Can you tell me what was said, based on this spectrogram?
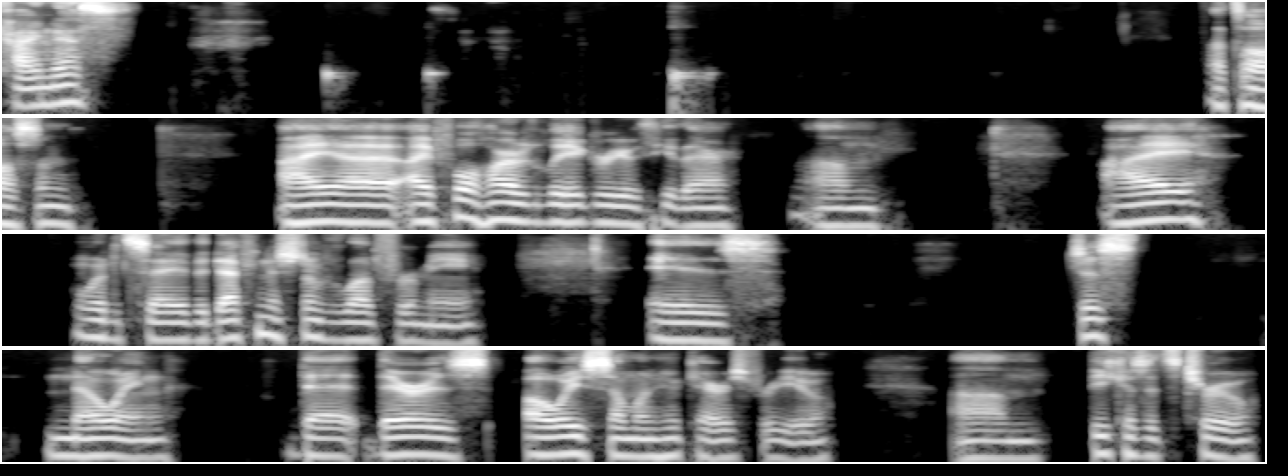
kindness That's awesome. I uh, I full heartedly agree with you there. Um, I would say the definition of love for me is just knowing that there is always someone who cares for you um, because it's true.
